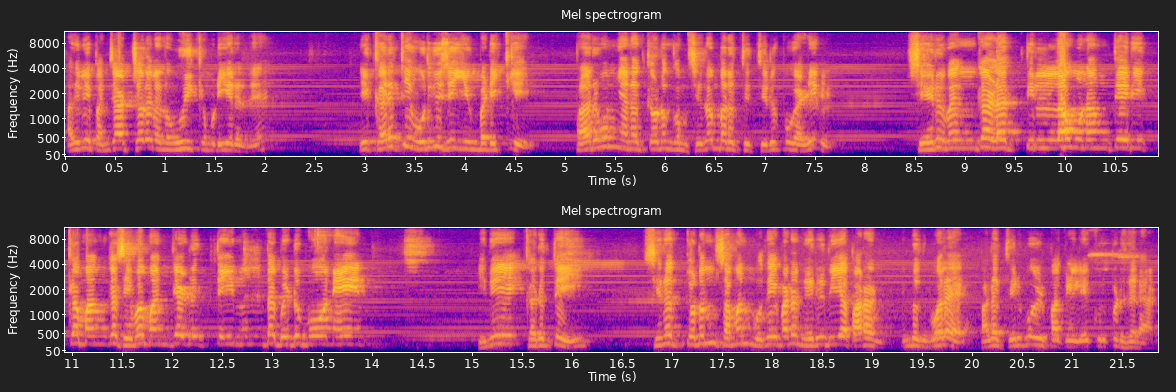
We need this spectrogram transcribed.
அதுவே பஞ்சாட்சரம் என ஊகிக்க முடிகிறது. இக்கருத்தை உறுதி செய்யும்படிக்கு பருவம் என தொடங்கும் சிதம்பரத்து திருப்புகழில் செருவெங்களத்தில் லவுணம் தெரிக்க மங்க சிவமஞ்செழுத்தை முந்த விடுபோனேன் இதே கருத்தை சினத்துடன் சமன் உதைபட நிறுவிய பரன் என்பது போல பல திருப்புகழ் பாக்களிலே குறிப்பிடுகிறார்.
